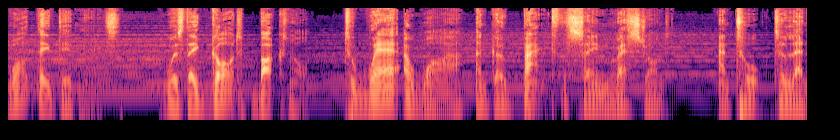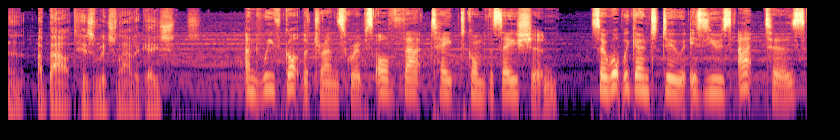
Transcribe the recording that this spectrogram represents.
What they did next was they got Bucknell to wear a wire and go back to the same restaurant and talk to Lennon about his original allegations. And we've got the transcripts of that taped conversation. So, what we're going to do is use actors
